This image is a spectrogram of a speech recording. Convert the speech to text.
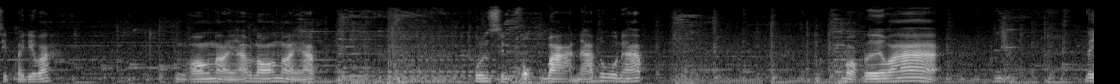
สิบไปดีวะ ลองหน่อยครับ ลองหน่อยครับ ทุน 16 บาทนะครับทุกคนครับ บอกเลยว่า ได้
